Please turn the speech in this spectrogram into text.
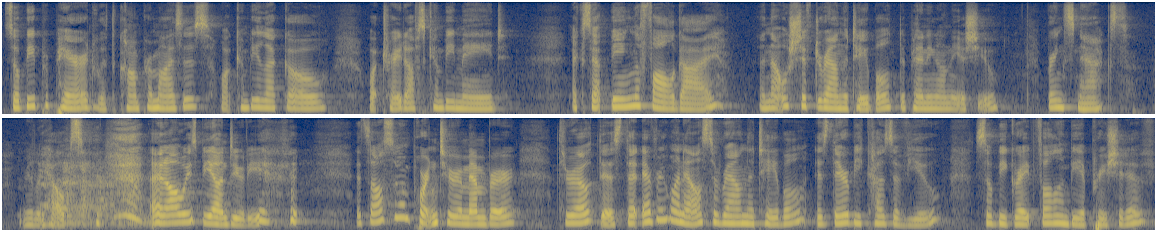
So be prepared with compromises, what can be let go, what trade offs can be made. Accept being the fall guy, and that will shift around the table depending on the issue. Bring snacks, really helps, and always be on duty. it's also important to remember throughout this that everyone else around the table is there because of you, so be grateful and be appreciative.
